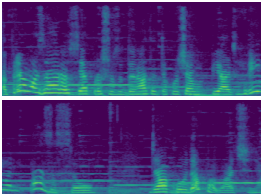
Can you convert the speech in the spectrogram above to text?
А прямо зараз я прошу задонатити хоча б 5 гривень на ЗСУ. Дякую, до побачення.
